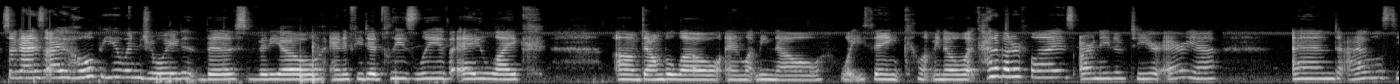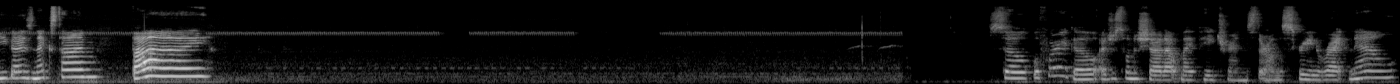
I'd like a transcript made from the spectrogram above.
So guys, I hope you enjoyed this video, and if you did, please leave a like, um, down below and let me know what you think. Let me know what kind of butterflies are native to your area. And I will see you guys next time. Bye! So before I go, I just want to shout out my patrons. They're on the screen right now,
